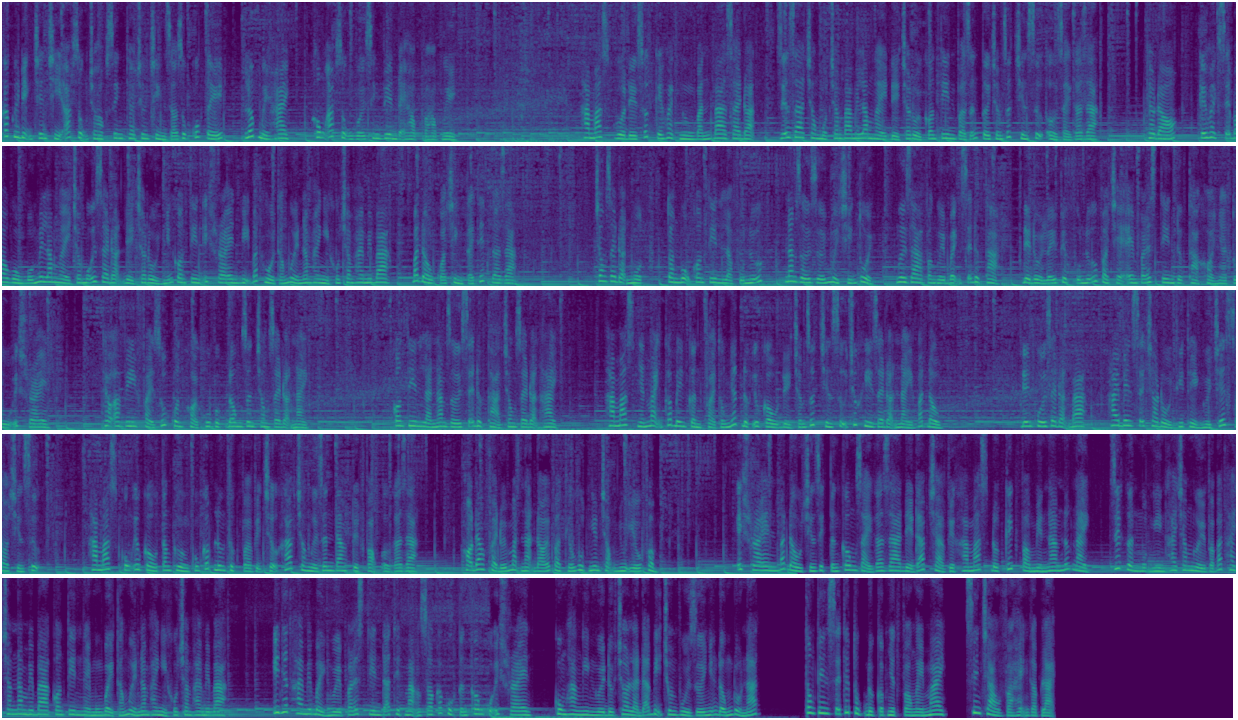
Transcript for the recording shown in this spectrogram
Các quy định trên chỉ áp dụng cho học sinh theo chương trình giáo dục quốc tế lớp 12, không áp dụng với sinh viên đại học và học nghề. Hamas vừa đề xuất kế hoạch ngừng bắn 3 giai đoạn diễn ra trong 135 ngày để trao đổi con tin và dẫn tới chấm dứt chiến sự ở giải Gaza. Theo đó, kế hoạch sẽ bao gồm 45 ngày cho mỗi giai đoạn để trao đổi những con tin Israel bị bắt hồi tháng 10 năm 2023, bắt đầu quá trình tái thiết Gaza. Trong giai đoạn 1, toàn bộ con tin là phụ nữ, nam giới dưới 19 tuổi, người già và người bệnh sẽ được thả để đổi lấy việc phụ nữ và trẻ em Palestine được thả khỏi nhà tù Israel. Theo Avi phải rút quân khỏi khu vực đông dân trong giai đoạn này. Con tin là nam giới sẽ được thả trong giai đoạn 2. Hamas nhấn mạnh các bên cần phải thống nhất được yêu cầu để chấm dứt chiến sự trước khi giai đoạn này bắt đầu. Đến cuối giai đoạn 3, hai bên sẽ trao đổi thi thể người chết do chiến sự. Hamas cũng yêu cầu tăng cường cung cấp lương thực và viện trợ khác cho người dân đang tuyệt vọng ở Gaza. Họ đang phải đối mặt nạn đói và thiếu hụt nghiêm trọng nhu yếu phẩm. Israel bắt đầu chiến dịch tấn công giải Gaza để đáp trả việc Hamas đột kích vào miền nam nước này, giết gần 1.200 người và bắt 253 con tin ngày 7 tháng 10 năm 2023. Ít nhất 27 người Palestine đã thiệt mạng do các cuộc tấn công của Israel, cùng hàng nghìn người được cho là đã bị chôn vùi dưới những đống đổ nát. Thông tin sẽ tiếp tục được cập nhật vào ngày mai. Xin chào và hẹn gặp lại.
